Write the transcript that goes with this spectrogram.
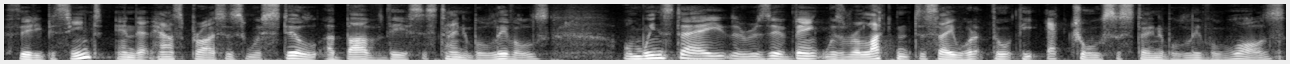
30% and that house prices were still above their sustainable levels. On Wednesday, the Reserve Bank was reluctant to say what it thought the actual sustainable level was,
